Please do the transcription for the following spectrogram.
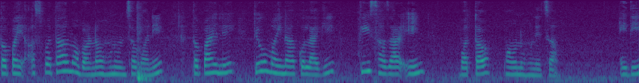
तपाईँ अस्पतालमा भर्ना हुनुहुन्छ भने तपाईँले त्यो महिनाको लागि तिस हजार एन भत्ता पाउनुहुनेछ। यदि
